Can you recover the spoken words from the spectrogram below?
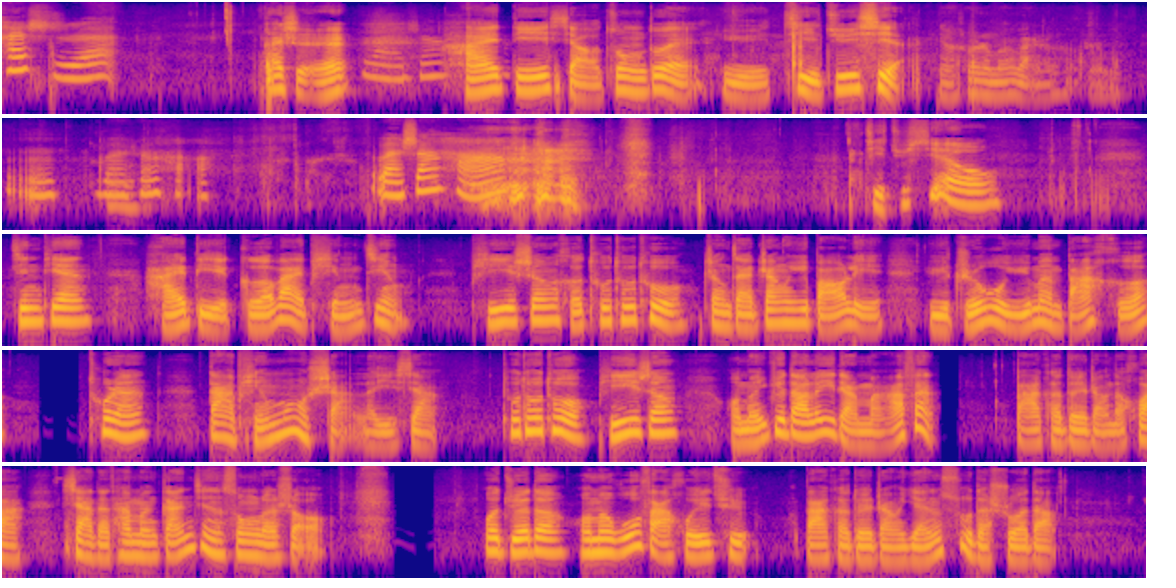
开始。开始。晚上。海底小纵队与寄居蟹。你要说什么？晚上好是吗？嗯，晚上好。晚上好。寄居蟹哦。今天海底格外平静，皮医生和突突兔正在章鱼堡里与植物鱼们拔河。突然，大屏幕闪了一下。突突兔，皮医生，我们遇到了一点麻烦。巴克队长的话吓得他们赶紧松了手。我觉得我们无法回去，巴克队长严肃地说道。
